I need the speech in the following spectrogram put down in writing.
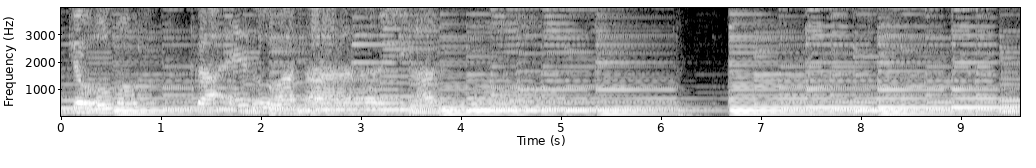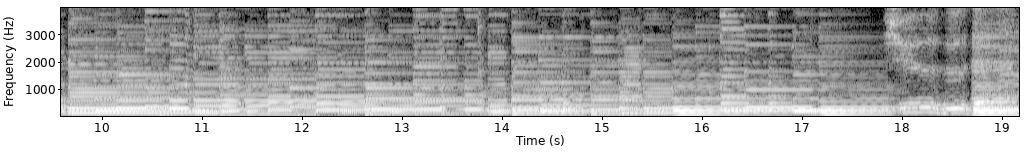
今日も帰る私なの。終電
